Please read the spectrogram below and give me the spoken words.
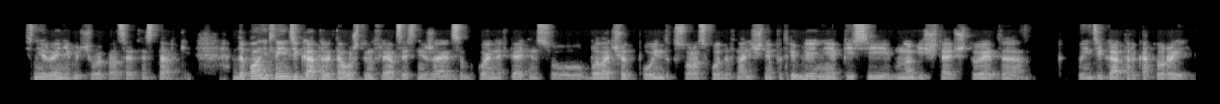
снижения ключевой процентной ставки. Дополнительные индикаторы того, что инфляция снижается, буквально в пятницу был отчет по индексу расходов на личное потребление, PC, многие считают, что это индикатор, который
